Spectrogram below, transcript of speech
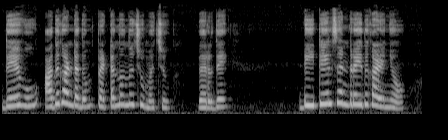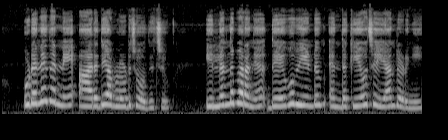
ദേവു അത് കണ്ടതും പെട്ടെന്നൊന്ന് ചുമച്ചു. വെറുതെ ഡീറ്റെയിൽസ് എന്റർ ചെയ്ത് കഴിഞ്ഞോ? ഉടനെ തന്നെ ആരതി അവളോട് ചോദിച്ചു. ഇല്ലെന്ന് പറഞ്ഞ് ദേവു വീണ്ടും എന്തൊക്കെയോ ചെയ്യാൻ തുടങ്ങി.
